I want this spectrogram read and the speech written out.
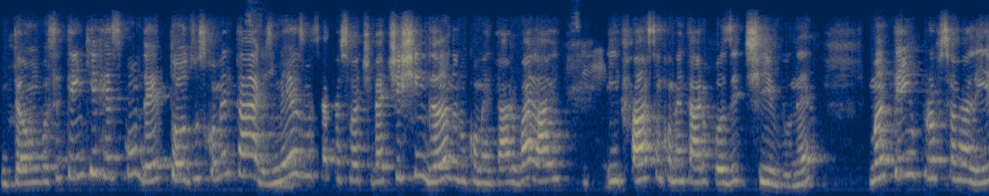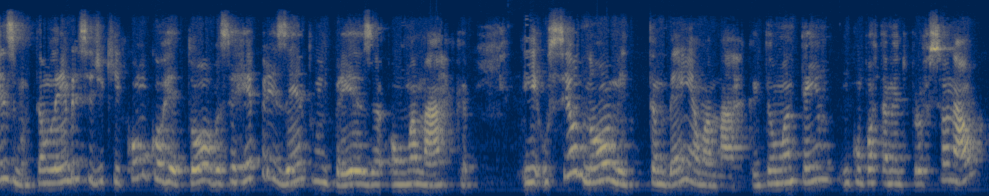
Então, você tem que responder todos os comentários, mesmo se a pessoa estiver te xingando no comentário, vai lá e, e faça um comentário positivo, né? Mantenha o profissionalismo. Então, lembre-se de que, como corretor, você representa uma empresa ou uma marca. E o seu nome também é uma marca. Então, mantenha um comportamento profissional,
